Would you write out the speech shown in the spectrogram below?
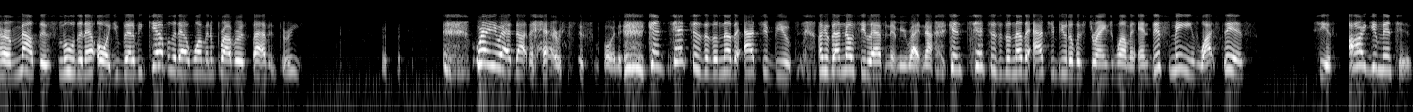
her mouth is smoother than oil. You better be careful of that woman in Proverbs 5 and 3. Where are you at, Dr. Harris, this morning? Contentious is another attribute. Because I know she's laughing at me right now. Contentious is another attribute of a strange woman. And this means, watch this, she is argumentative,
